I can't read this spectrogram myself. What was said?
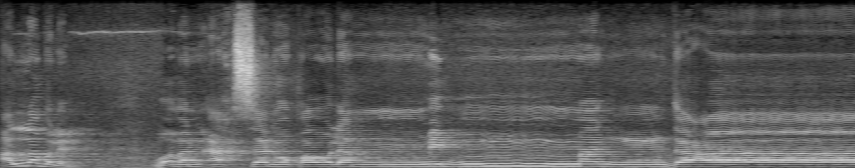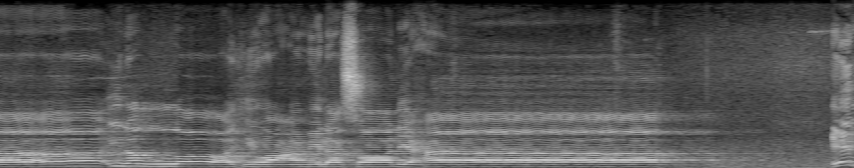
আল্লাহ বলেন, ওয়ামান আহসানু কাওলাম এর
